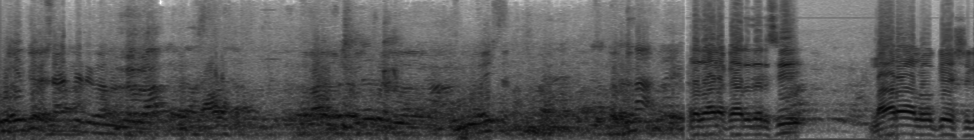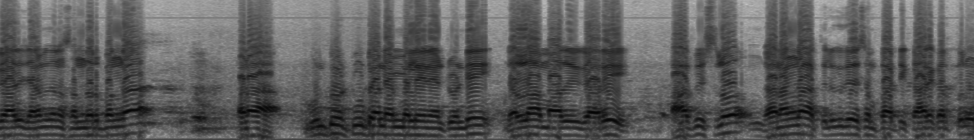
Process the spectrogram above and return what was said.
మీకు ఎందుకు సాటిలైట్ కాదు ప్రధాన కార్యదర్శి నారా లోకేష్ గారి జన్మదిన సందర్భంగా మన గుంటూరు టూ టౌన్ ఎమ్మెల్యే అయినటువంటి గల్లా మాధవి గారి ఆఫీసులో ఘనంగా తెలుగుదేశం పార్టీ కార్యకర్తలు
